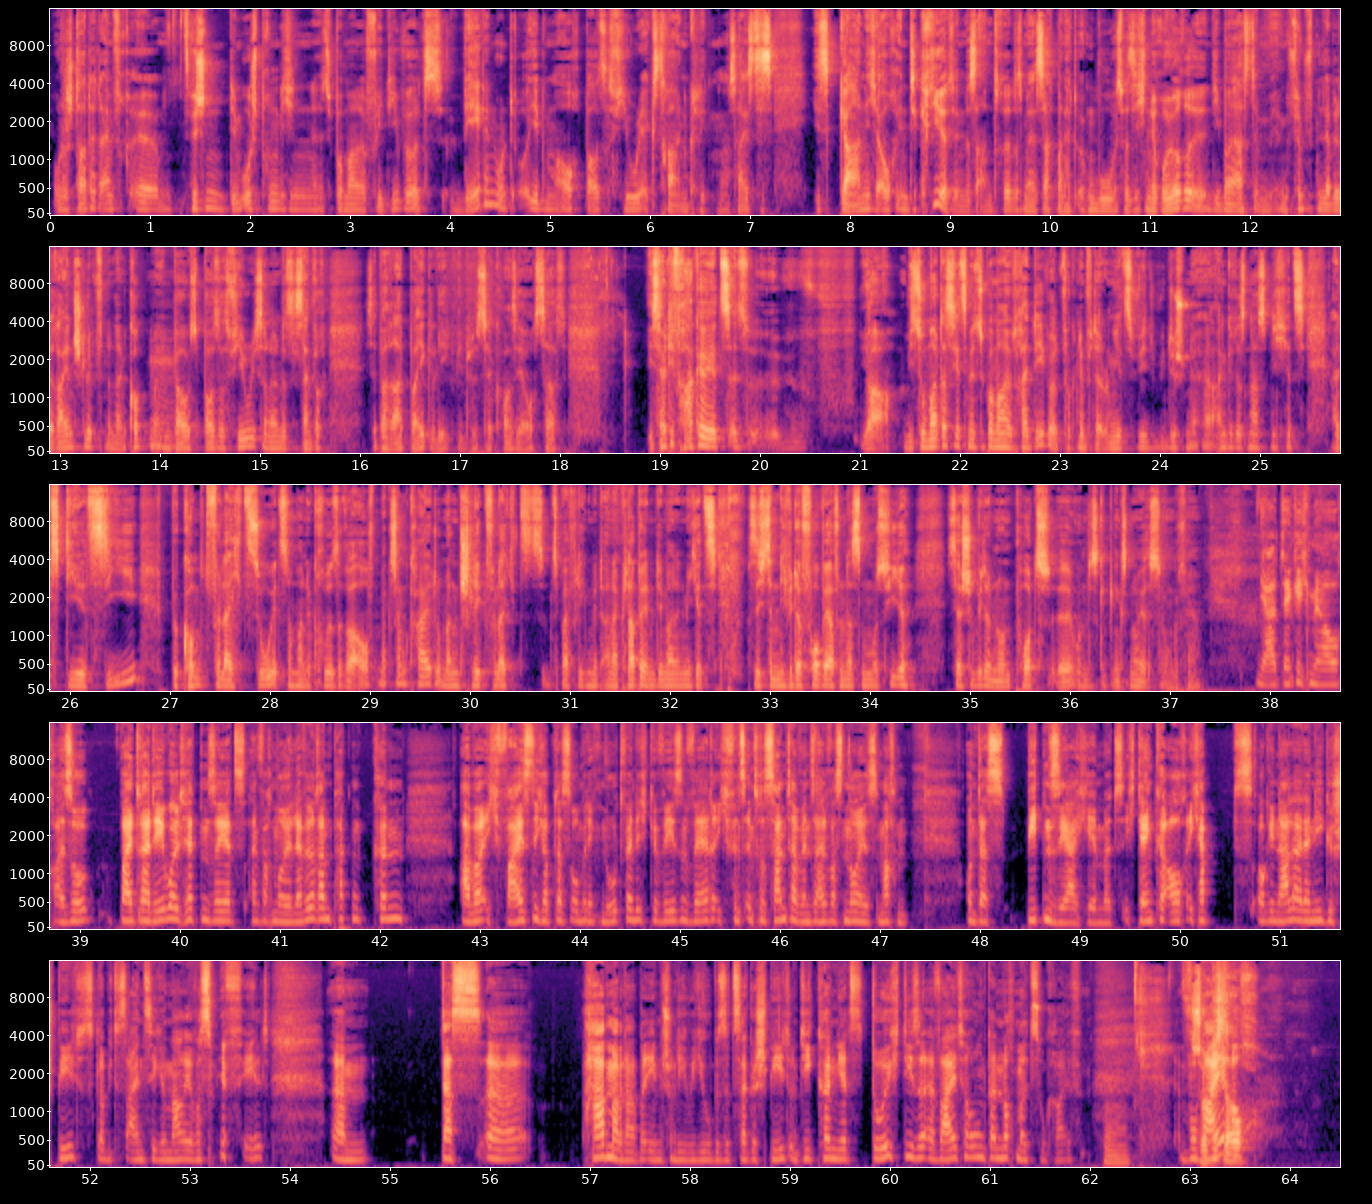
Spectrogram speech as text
oder startet, einfach äh, zwischen dem ursprünglichen Super Mario 3D World wählen und eben auch Bowser's Fury extra anklicken. Das heißt, es ist gar nicht auch integriert in das andere, dass man jetzt sagt, man hat irgendwo, was weiß ich, eine Röhre, die man erst im, im fünften Level reinschlüpft und dann kommt man mhm. in Bowser's Fury, sondern das ist einfach separat beigelegt, wie du das ja quasi auch sagst. Ist halt die Frage jetzt, also ja, wieso man das jetzt mit Super Mario 3D World verknüpft hat und jetzt, wie, wie du schon äh, angerissen hast, nicht jetzt als DLC bekommt vielleicht so jetzt nochmal eine größere Aufmerksamkeit und man schlägt vielleicht jetzt zwei Fliegen mit einer Klappe, indem man nämlich jetzt sich dann nicht wieder vorwerfen lassen muss, hier ist ja schon wieder nur ein Port äh, und es gibt nichts Neues so ungefähr. Ja, denke ich mir auch. Also bei 3D World hätten sie jetzt einfach neue Level ranpacken können. Aber ich weiß nicht, ob das unbedingt notwendig gewesen wäre. Ich finde es interessanter, wenn sie halt was Neues machen. Und das bieten sie ja hiermit. Ich denke auch, ich habe das Original leider nie gespielt. Das ist, glaube ich, das einzige Mario, was mir fehlt. Ähm, das äh, haben aber eben schon die Wii U-Besitzer gespielt und die können jetzt durch diese Erweiterung dann nochmal zugreifen. Hm. Wobei auch,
